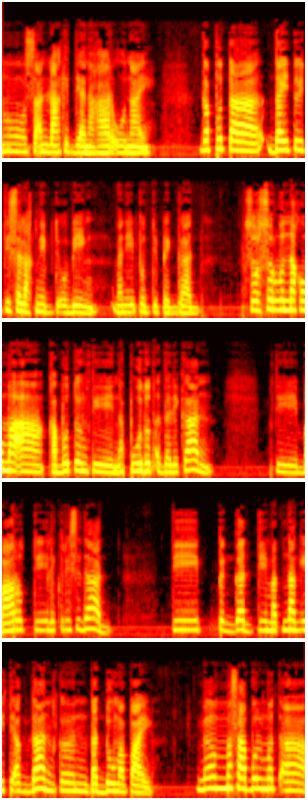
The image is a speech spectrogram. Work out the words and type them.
no saan lakit di anakarunay. Gaputa daytoy ti salaknib ti ubing manipod ti peggad. Sursurwan na ko maa kabutong ti napudot adalikan. Ti barot ti elektrisidad. Ti peggad ti matnag iti agdan ken tadumapay. Nga masabol mo't a uh,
